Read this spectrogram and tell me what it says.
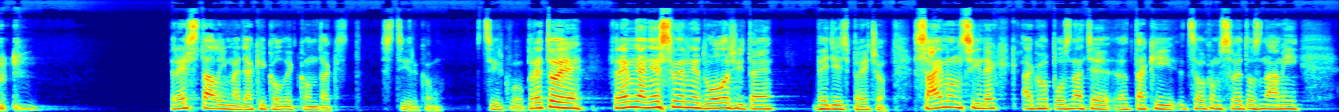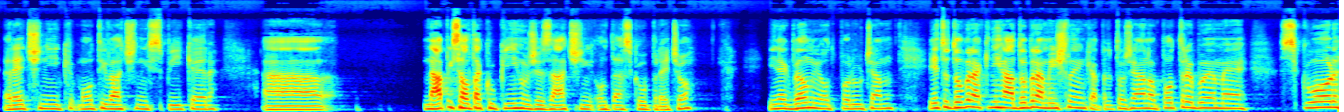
Prestali mať akýkoľvek kontakt s církou, s církvou. Preto je pre mňa nesmierne dôležité vedieť prečo. Simon Sinek, ak ho poznáte, e, taký celkom svetoznámy rečník, motivačný speaker, a napísal takú knihu, že začni otázkou prečo. Inak veľmi odporúčam. Je to dobrá kniha a dobrá myšlienka, pretože áno, potrebujeme skôr,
